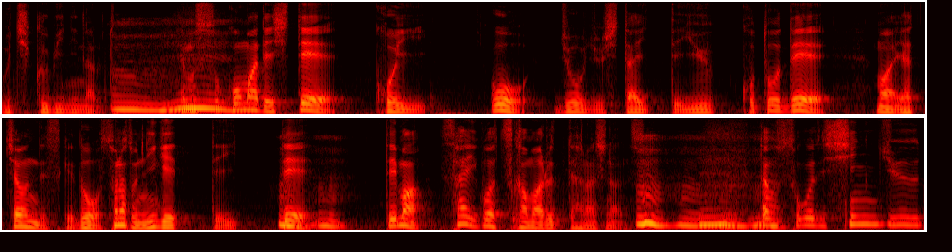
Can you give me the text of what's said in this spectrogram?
う打ち首になると、でもそこまでして恋を成就したいっていうことで、まあ、やっちゃうんですけどその後逃げていって、うんうん、でまあ最後は捕まるって話なんですよ、だからそこで心中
